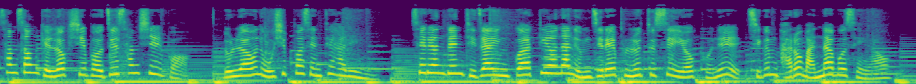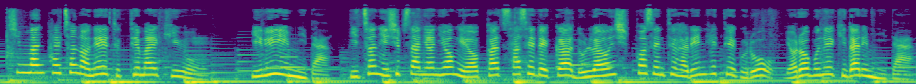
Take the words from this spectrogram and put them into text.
삼성 갤럭시 버즈 3 실버. 놀라운 50% 할인. 세련된 디자인과 뛰어난 음질의 블루투스 이어폰을 지금 바로 만나보세요. 10만 8천원에 득템할 기회. 1위입니다. 2024년형 에어팟 4세대가 놀라운 10% 할인 혜택으로 여러분을 기다립니다.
